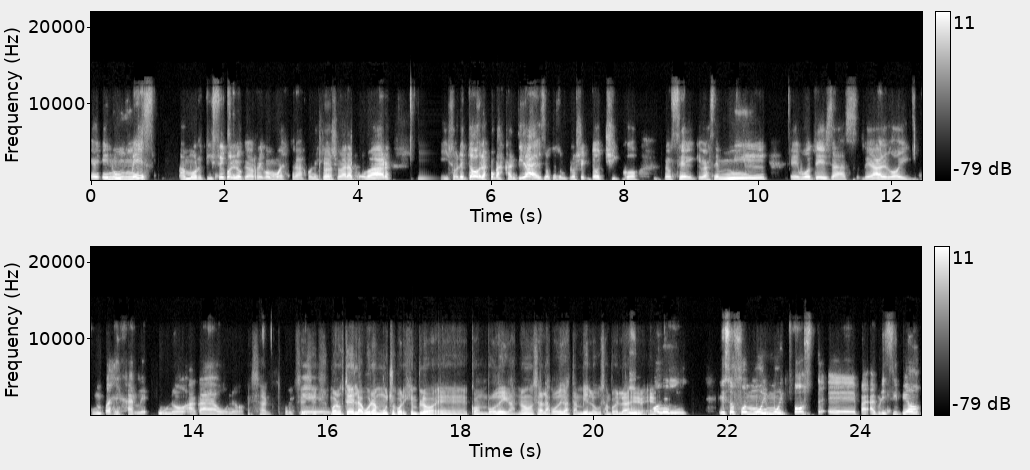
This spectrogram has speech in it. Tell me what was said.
en un mes amorticé con lo que ahorré con muestras, con esto de llevar a probar y, sobre todo las pocas cantidades. Esto es un proyecto chico, no sé, que va a ser mil eh, botellas de algo y no puedes dejarle uno a cada uno. Exacto. Bueno, ustedes laburan mucho, por ejemplo, eh, con bodegas, ¿no? O sea, las bodegas también lo usan. Por eh, eso fue muy, muy post. al principio,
